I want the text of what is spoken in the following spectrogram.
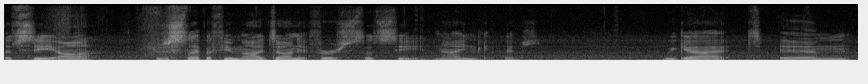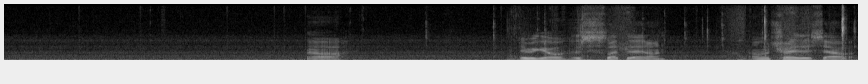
Let's see, uh I'll just slap a few mods on it first. Let's see. Nine caps. We got um uh there we go. Let's slap that on. I'm gonna try this out.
